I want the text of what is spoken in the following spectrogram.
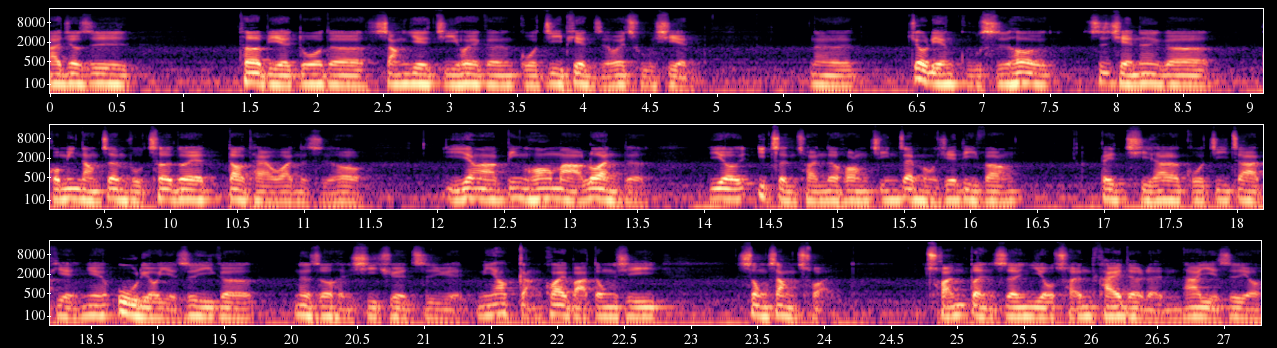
那就是特别多的商业机会跟国际骗子会出现。那就连古时候之前那个国民党政府撤退到台湾的时候，一样啊，兵荒马乱的，也有一整船的黄金在某些地方被其他的国际诈骗，因为物流也是一个那时候很稀缺的资源，你要赶快把东西送上船。船本身有船开的人，他也是有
